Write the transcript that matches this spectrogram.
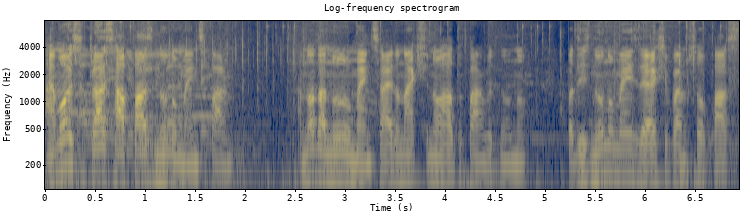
I'm always surprised how fast Nunu mains farm. I'm not a Nunu main, so I don't actually know how to farm with Nunu. But these Nunu mains, they actually farm so fast.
